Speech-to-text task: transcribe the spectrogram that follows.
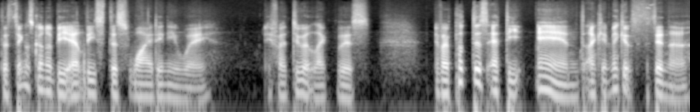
the thing's gonna be at least this wide anyway. If I do it like this. If I put this at the end, I can make it thinner.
